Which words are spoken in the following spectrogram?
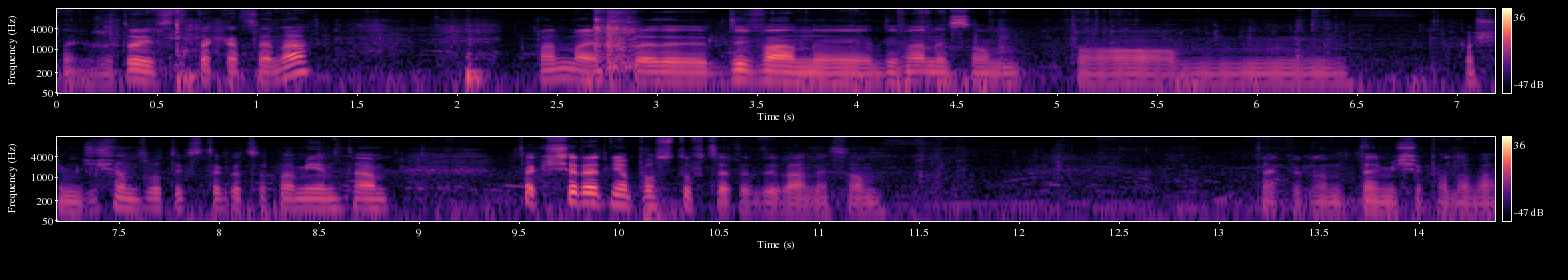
Także to jest taka cena. Pan ma jeszcze dywany. Dywany są po mm, 80 zł z tego co pamiętam. Tak średnio po stówce te dywany są. Tak. Ten mi się podoba.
